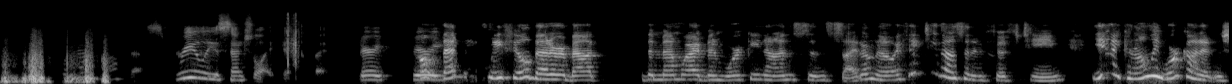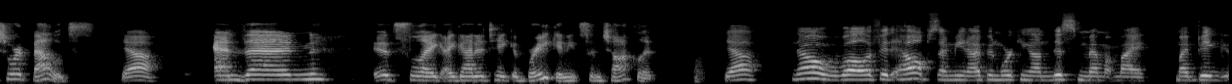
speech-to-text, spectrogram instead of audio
profound process, really essential, I think, but very very. Oh, that makes me feel better about the memoir I've been working on since, I don't know, I think 2015. Yeah, I can only work on it in short bouts. yeah, And then it's like, I got to take a break and eat some chocolate. yeah. No, well, if it helps, I mean, I've been working on this memo, my my big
